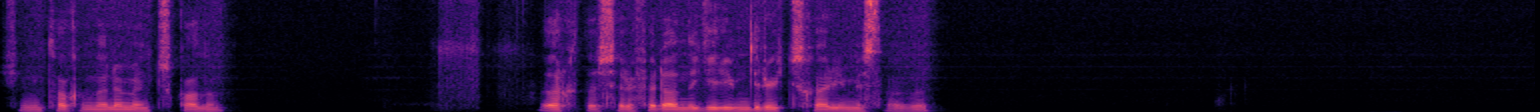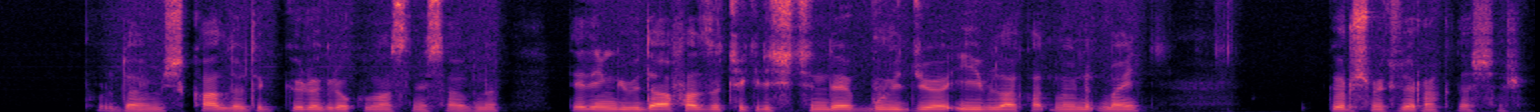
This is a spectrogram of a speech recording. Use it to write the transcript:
Şimdi takımdan hemen çıkalım. Arkadaşlara falan da geleyim direkt çıkarayım hesabı. Buradaymış. Kaldırdık. Güle güle kullansın hesabını. Dediğim gibi daha fazla çekiliş için de bu videoya iyi bir like atmayı unutmayın. Görüşmek üzere arkadaşlar.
